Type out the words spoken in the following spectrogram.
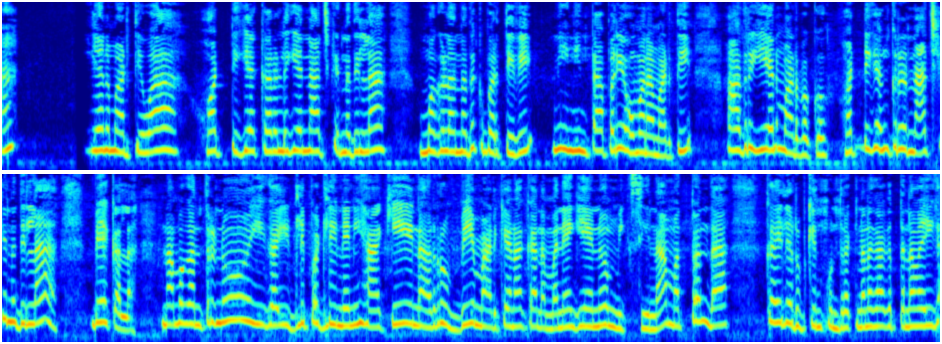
ಹಾಂ ಏನು ಮಾಡ್ತೀವ? ಹೊಟ್ಟಿಗೆ, ಕರಳಿಗೆ ನಾಚ್ಕೊಳ್ಳೋದಿಲ್ಲ ಮಗಳು ಅನ್ನೋದಕ್ಕೆ ಬರ್ತೀವಿ. ನೀನು ಇಂಥ ಪರಿ ಅವಮಾನ ಮಾಡ್ತಿ. ಆದ್ರೆ ಏನು ಮಾಡ್ಬೇಕು? ಹೊಟ್ಟಿಗೆ ಅಂಕರು ನಾಚ್ಕೊಳ್ಳೋದಿಲ್ಲ ಬೇಕಲ್ಲ. ನಮಗಂತ್ರೂ ಈಗ ಇಡ್ಲಿ ಪಡ್ಲಿ ನೆನೆ ಹಾಕಿ, ನಾ ರುಬ್ಬಿ ಮಾಡ್ಕೊಳಕ ನಮ್ಮ ಮನೆಗೇನು ಮಿಕ್ಸಿನ ಮತ್ತೊಂದ ಕೈಲಿ ರುಬ್ಕಿಂದು ಕುಂದ್ರಕ್ಕೆ ನಾವು ಈಗ.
